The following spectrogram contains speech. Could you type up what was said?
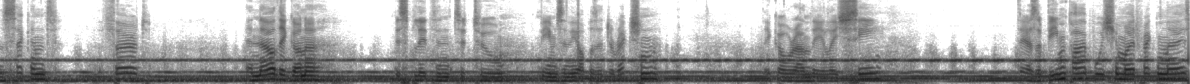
The second, the third, and now they're gonna be split into two beams in the opposite direction. They go around the LHC. There's a beam pipe which you might recognize.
